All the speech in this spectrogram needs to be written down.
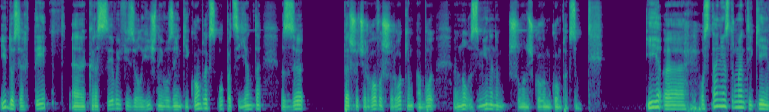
і досягти е, красивий фізіологічний вузенький комплекс у пацієнта з першочергово широким або ну, зміненим шлуночковим комплексом. І е, останній інструмент, який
